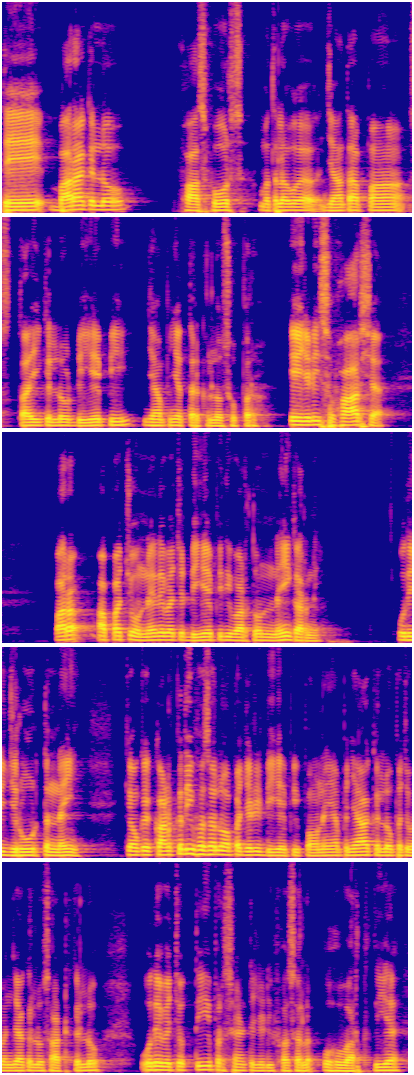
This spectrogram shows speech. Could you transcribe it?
ਤੇ 12 ਕਿਲੋ ਫਾਸਫੋਰਸ, ਮਤਲਬ ਜਾਂ ਤਾਂ ਆਪਾਂ 27 ਕਿਲੋ ਡੀਏਪੀ ਜਾਂ 75 ਕਿਲੋ ਸੁਪਰ। ਇਹ ਜਿਹੜੀ ਸਿਫਾਰਸ਼ ਹੈ ਪਰ ਆਪਾਂ ਝੋਨੇ ਦੇ ਵਿੱਚ ਡੀਏਪੀ ਦੀ ਵਰਤੋਂ ਨਹੀਂ ਕਰਨੀ, ਉਹਦੀ ਜ਼ਰੂਰਤ ਨਹੀਂ, ਕਿਉਂਕਿ ਕਣਕ ਦੀ ਫਸਲ ਨੂੰ ਆਪਾਂ ਜਿਹੜੀ ਡੀਏਪੀ ਪਾਉਨੇ ਆ 50 ਕਿਲੋ 55 ਕਿਲੋ 60 ਕਿਲੋ, ਉਹਦੇ ਵਿੱਚੋਂ 30% ਜਿਹੜੀ ਫਸਲ ਉਹ ਵਰਤਦੀ ਹੈ,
